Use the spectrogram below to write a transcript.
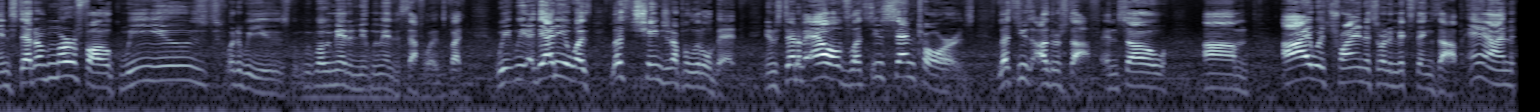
Instead of merfolk, we used what did we use? Well, we made a new, we made the cephalids, but we, we the idea was let's change it up a little bit. You know, instead of elves, let's use centaurs. Let's use other stuff. And so um, I was trying to sort of mix things up, and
